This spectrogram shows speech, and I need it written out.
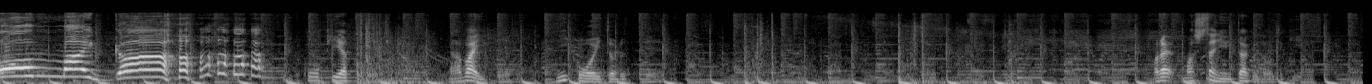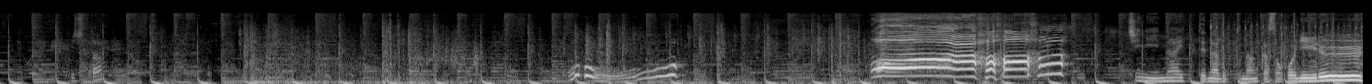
オーマイガー後期やったやばい。って2個置いとるって。あれ？真下にいたけど敵。消した？おほー。おー。ははは地にいないってなるとなんかそこにいる。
